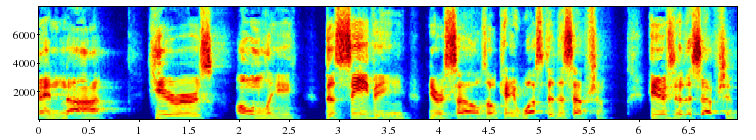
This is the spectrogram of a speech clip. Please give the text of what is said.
and not hearers only, deceiving yourselves. Okay, what's the deception? Here's the deception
